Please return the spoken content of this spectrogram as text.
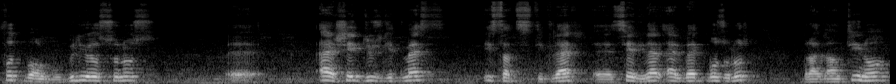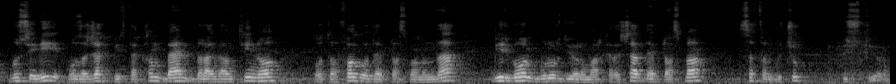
Futbol bu biliyorsunuz. Ee, her şey düz gitmez. İstatistikler, e, seriler elbet bozulur. Bragantino bu seri bozacak bir takım. Ben Bragantino Botafogo deplasmanında bir gol bulur diyorum arkadaşlar. Deplasman 0.5 üst diyorum.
